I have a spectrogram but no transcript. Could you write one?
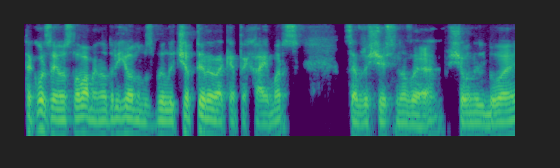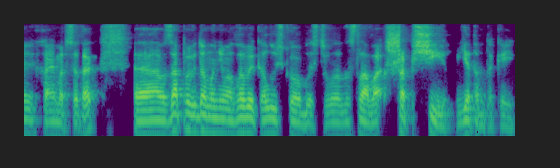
Також за його словами, над регіоном збили чотири ракети Хаймерс. Це вже щось нове, що вони збивають Хаймерси. Так е, за повідомленням глави Калузької області Владислава Шапші, є там такий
